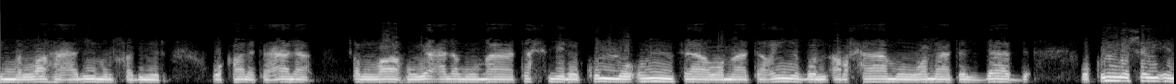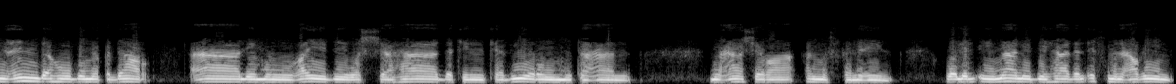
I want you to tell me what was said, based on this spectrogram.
إن الله عليم خبير. وقال تعالى الله يعلم ما تحمل كل أنثى وما تغيض الأرحام وما تزداد وكل شيء عنده بمقدار عالم الغيب والشهادة الكبير المتعال. معاشر المستمعين وللإيمان بهذا الاسم العظيم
